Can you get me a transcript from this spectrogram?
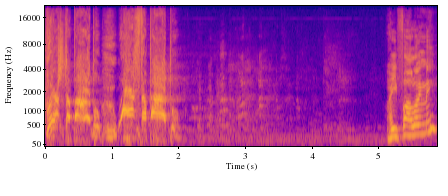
Where's the Bible? Where's the Bible? Are you following me?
